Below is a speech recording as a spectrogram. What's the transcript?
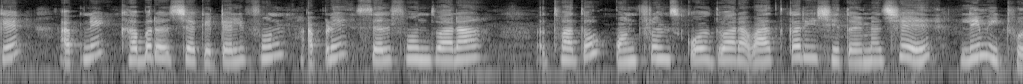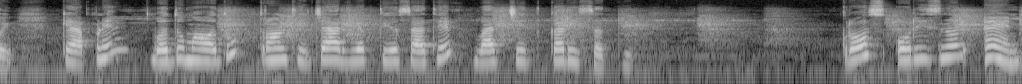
કે આપને ખબર જ છે કે ટેલિફોન આપણે સેલફોન દ્વારા અથવા તો કોન્ફરન્સ કોલ દ્વારા વાત કરી છીએ તો એમાં છે લિમિટ હોય કે આપણે વધુમાં વધુ ત્રણથી ચાર વ્યક્તિઓ સાથે વાતચીત કરી શકીએ. Cross original and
